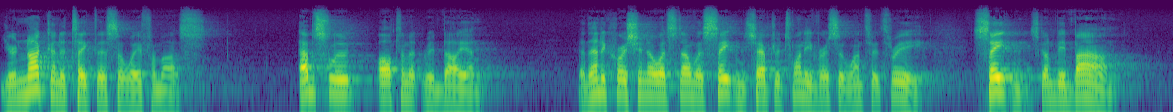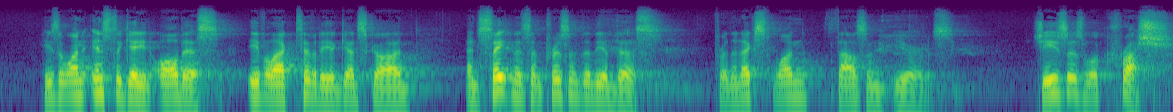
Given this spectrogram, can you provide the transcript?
You're not going to take this away from us. Absolute, ultimate rebellion. And then, of course, you know what's done with Satan, chapter 20, verses 1 through 3. Satan is going to be bound. He's the one instigating all this evil activity against God, and Satan is imprisoned in the abyss for the next 1,000 years. Jesus will crush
